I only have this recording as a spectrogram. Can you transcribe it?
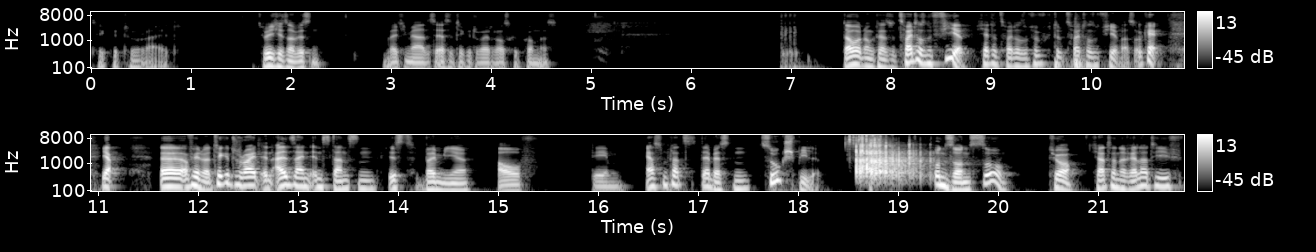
Ticket to Ride. Das will ich jetzt noch wissen, in welchem Jahr das erste Ticket to Ride rausgekommen ist. Dauert noch also 2004. Ich hätte 2005 getippt, 2004 war es. Okay. Ja, äh, auf jeden Fall. Ticket to Ride in all seinen Instanzen ist bei mir auf dem ersten Platz der besten Zugspiele. Und sonst so. Tja, ich hatte eine relativ,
